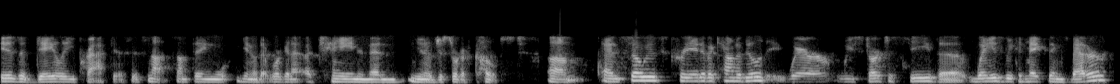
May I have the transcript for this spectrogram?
is a daily practice. It's not something you know that we're going to attain and then you know just sort of coast. Um, and so is creative accountability, where we start to see the ways we can make things better,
